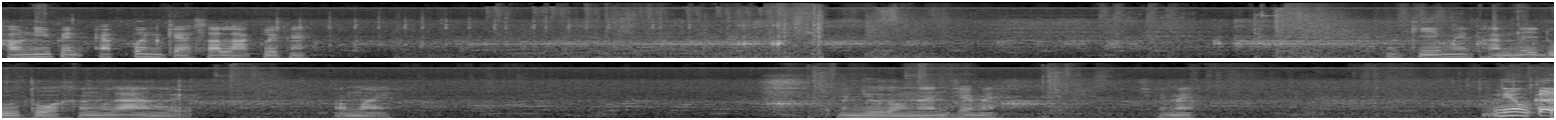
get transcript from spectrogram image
คราวนี้เป็นแอปเปิลแกะสลักหรือไงเมื่อกี้ไม่ทันได้ดูตัวข้างล่างเลย เอาใหม่ มันอยู่ตรงนั้นใช่ไหม ใช่ไหม นิ้วไกล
